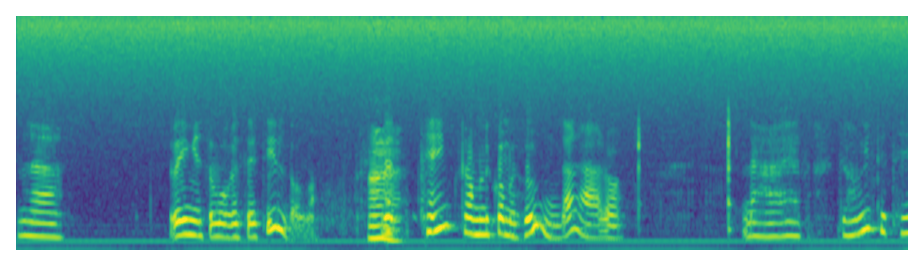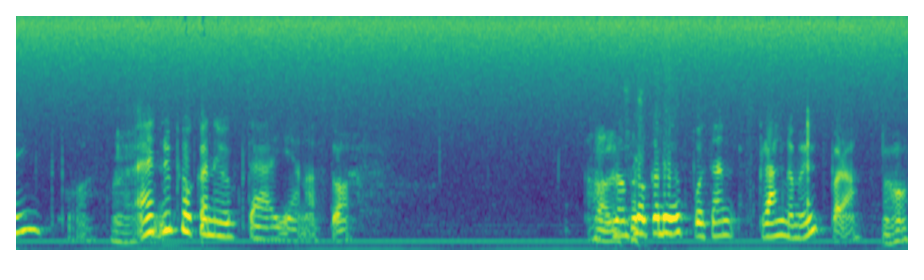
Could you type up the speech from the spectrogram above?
nej. Det var ingen som vågade säga till dem va. Mm. Men tänk om det kommer hundar här och... Nej, det har vi inte tänkt på. Nej, nu plockar ni upp det här genast då. Ja, först- plockade upp och sen sprang de ut bara. Jaha.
